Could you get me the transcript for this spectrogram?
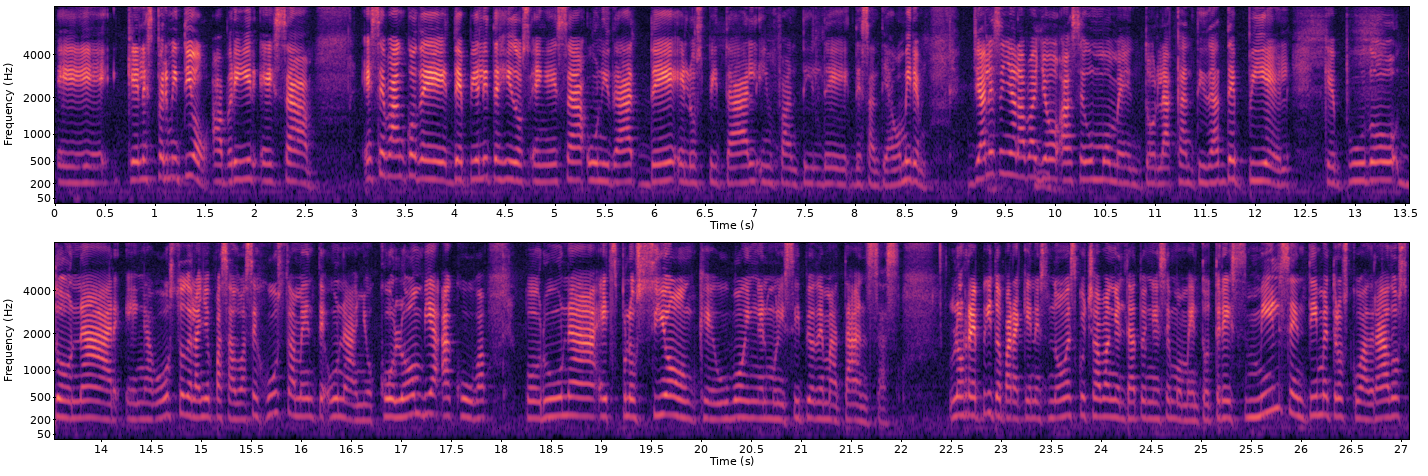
que les permitió abrir esa ese banco de, de piel y tejidos en esa unidad del Hospital Infantil de, de Santiago. Miren, ya les señalaba yo hace un momento la cantidad de piel que pudo donar en agosto del año pasado, hace justamente un año, Colombia a Cuba por una explosión que hubo en el municipio de Matanzas. Lo repito para quienes no escuchaban el dato en ese momento, 3.000 centímetros cuadrados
